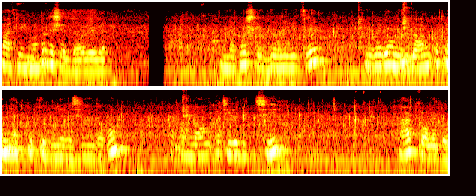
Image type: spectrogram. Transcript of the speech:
পাঁচ মিনিট মতো এটা সেদ্ধ হবে এবার। দেখো, সেদ্ধ হয়ে গেছে। এবারে আমি লঙ্কাটা আমি অ্যাড করতে ভুলে গেছিলাম তখন। এখন লঙ্কা চিড়ে দিচ্ছি আর টমেটো।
